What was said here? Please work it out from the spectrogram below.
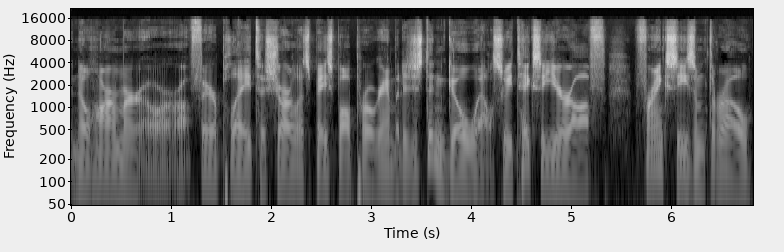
no harm or, or fair play to Charlotte's baseball program, but it just didn't go well. So he takes a year off. Frank sees him throw.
